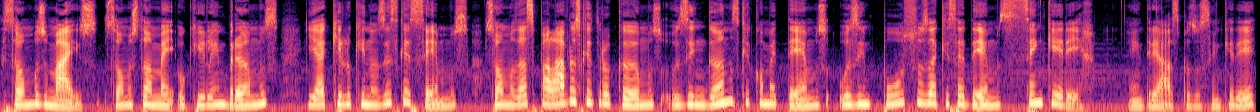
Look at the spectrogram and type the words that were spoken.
somos mais. Somos também o que lembramos e aquilo que nos esquecemos. Somos as palavras que trocamos, os enganos que cometemos, os impulsos a que cedemos sem querer. Entre aspas, o sem querer.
